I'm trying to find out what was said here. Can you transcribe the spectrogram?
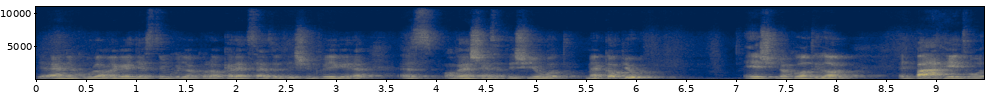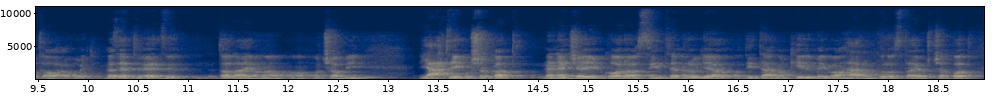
Ugye elnök úrral megegyeztünk, hogy akkor a keretszerződésünk végére ez a versenyzetési jogot megkapjuk, és gyakorlatilag egy pár hét volt arra, hogy vezetőedzőt találjon a, a, a Csabi, játékosokat menedzseljünk arra a szintre, mert ugye a Titánok kívül még van három korosztályos csapat,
